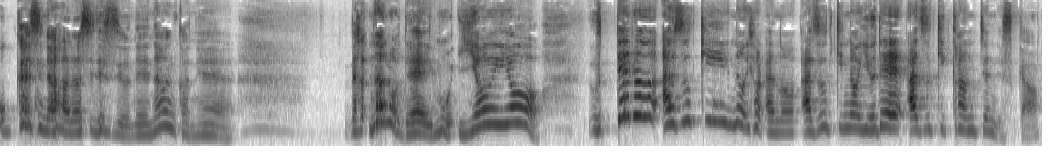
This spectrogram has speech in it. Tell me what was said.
おかしな話ですよね。なんかね。だなので、もういよいよ、売ってる小豆の、ほらあの、小豆の茹で小豆缶っていうんですか？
